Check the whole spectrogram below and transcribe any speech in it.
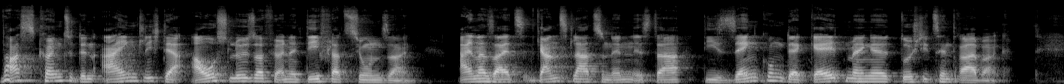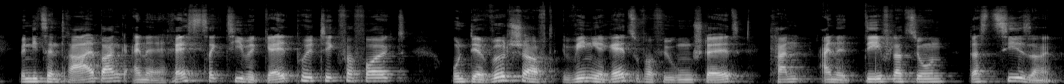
Was könnte denn eigentlich der Auslöser für eine Deflation sein? Einerseits ganz klar zu nennen ist da die Senkung der Geldmenge durch die Zentralbank. Wenn die Zentralbank eine restriktive Geldpolitik verfolgt und der Wirtschaft weniger Geld zur Verfügung stellt, kann eine Deflation das Ziel sein.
